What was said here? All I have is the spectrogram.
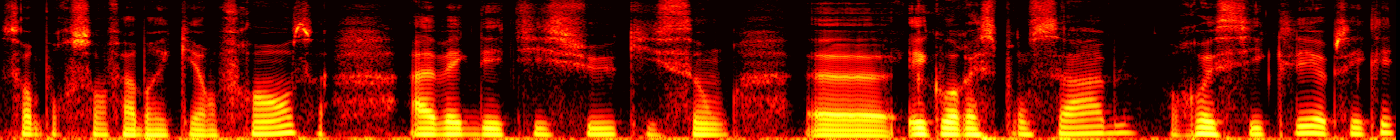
100% fabriquée en France, avec des tissus qui sont euh, éco-responsables, recyclés, upcyclés.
